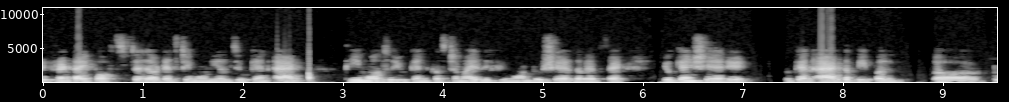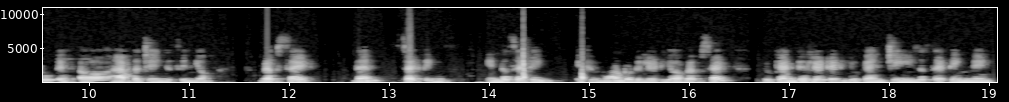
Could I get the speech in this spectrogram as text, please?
Different type of uh, testimonials you can add. Theme also you can customize. If you want to share the website you can share it. You can add the people uh, to uh, have the changes in your website then settings. In the setting if you want to delete your website you can delete it. You can change the setting name.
